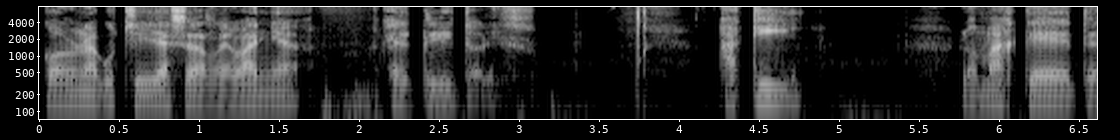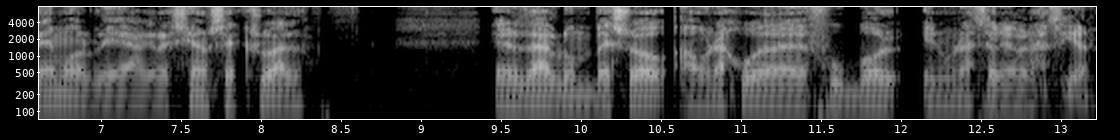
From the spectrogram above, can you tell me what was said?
con una cuchilla se rebaña el clítoris. Aquí, lo más que tenemos de agresión sexual es darle un beso a una jugada de fútbol en una celebración.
